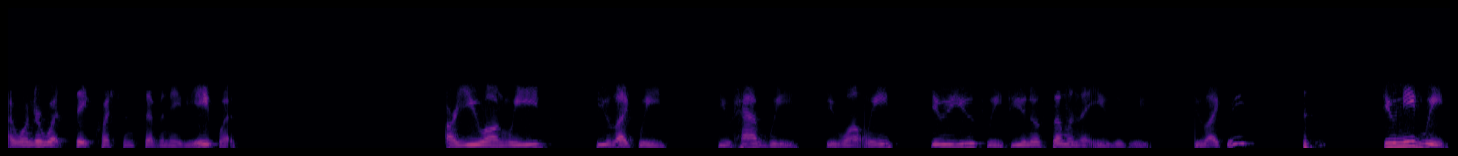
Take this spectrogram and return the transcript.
I wonder what State Question 788 was. Are you on weed? Do you like weed? Do you have weed? Do you want weed? Do you use weed? Do you know someone that uses weed? Do you like weed? do you need weed?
